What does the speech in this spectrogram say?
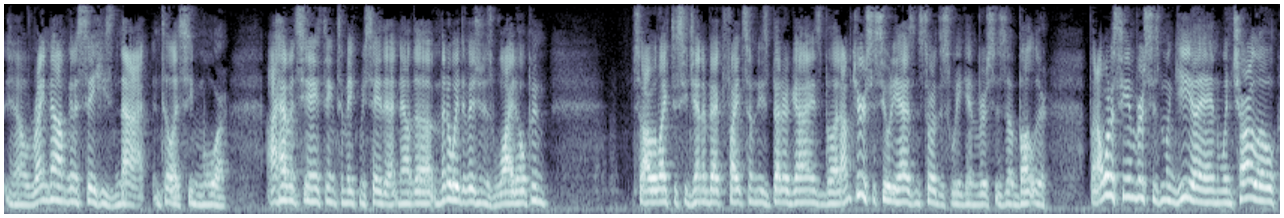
You know, right now I'm going to say he's not until I see more. I haven't seen anything to make me say that. Now, the middleweight division is wide open. So I would like to see Janibek fight some of these better guys. But I'm curious to see what he has in store this weekend versus uh, Butler. But I want to see him versus Munguia. And when Charlo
